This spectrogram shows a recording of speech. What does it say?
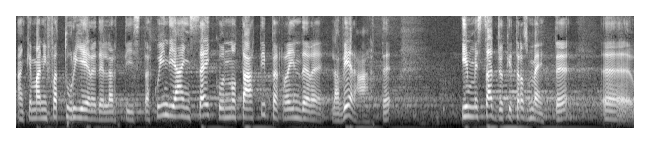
anche manifatturiere dell'artista, quindi ha in sé i connotati per rendere la vera arte, il messaggio che trasmette, eh,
